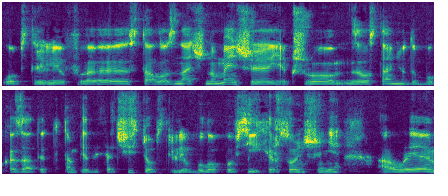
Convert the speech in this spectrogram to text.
обстрілів е, стало значно менше. Якщо за останню добу казати, то там 56 обстрілів було по всій Херсонщині, але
